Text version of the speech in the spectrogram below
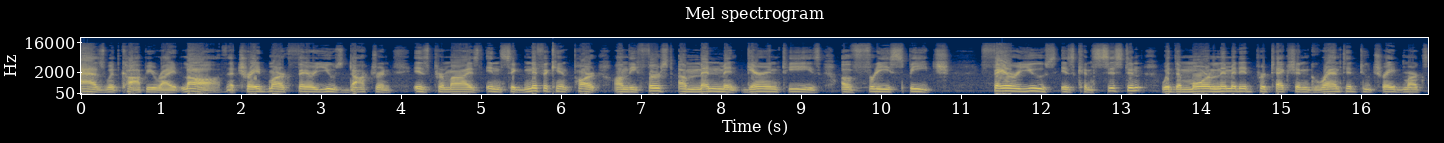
As with copyright law, the trademark fair use doctrine is premised in significant part on the First Amendment guarantees of free speech. Fair use is consistent with the more limited protection granted to trademarks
